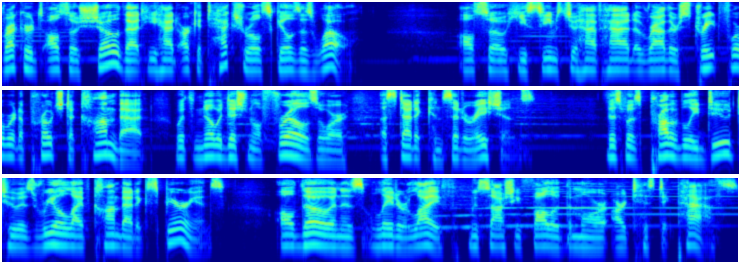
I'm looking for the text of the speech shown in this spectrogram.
Records also show that he had architectural skills as well. Also, he seems to have had a rather straightforward approach to combat with no additional frills or aesthetic considerations. This was probably due to his real life combat experience, although in his later life, Musashi followed the more artistic paths.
